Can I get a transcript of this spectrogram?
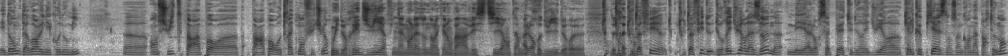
et donc d'avoir une économie. Ensuite, par rapport, par rapport au traitement futur. Oui, de réduire finalement la zone dans laquelle on va investir en termes de produits, de, tout, traitement. Tout à fait, tout à fait de, réduire la zone, mais alors ça peut être de réduire quelques pièces dans un grand appartement,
